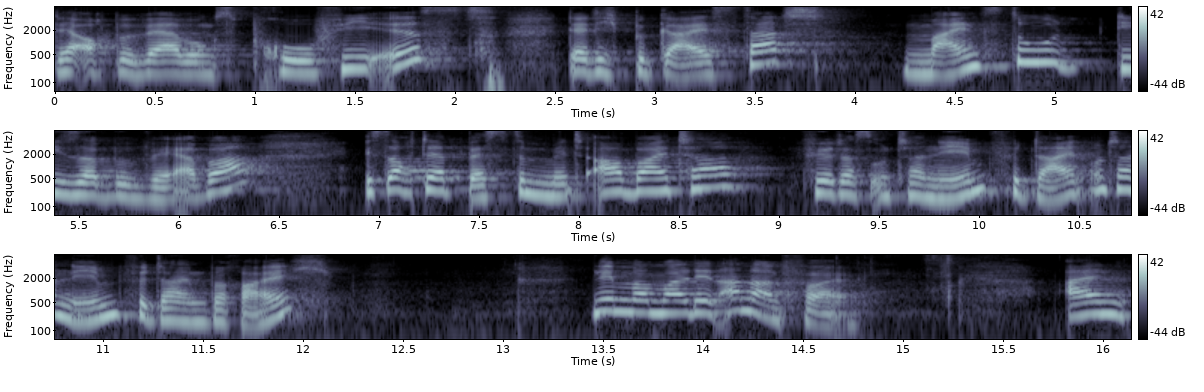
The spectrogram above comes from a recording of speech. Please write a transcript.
der auch Bewerbungsprofi ist, der dich begeistert, meinst du, dieser Bewerber ist auch der beste Mitarbeiter für das Unternehmen, für dein Unternehmen, für deinen Bereich. Nehmen wir mal den anderen Fall. Ein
